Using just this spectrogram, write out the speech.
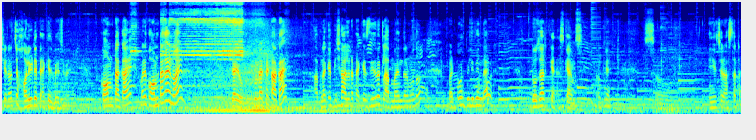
সেটা হচ্ছে হলিডে প্যাকেজ বেচবে। কম টাকায় মানে কম টাকায় নয় যাই হোক কোনো একটা টাকায় আপনাকে বিশাল একটা প্যাকেজ দিয়ে দেবে ক্লাব মাহিন্দার মতো but don't believe in that those are scams okay so এই হচ্ছে রাস্তাটা।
